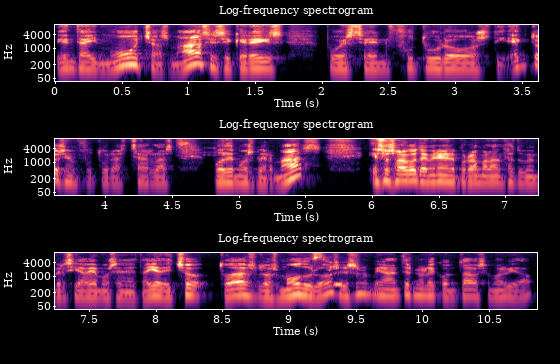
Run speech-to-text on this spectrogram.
Evidentemente hay muchas más y si queréis, pues en futuros directos, en futuras charlas, podemos ver más. Eso es algo también en el programa Lanza tu membresía vemos en detalle. De hecho, todos los módulos, eso mira, antes no lo he contado, se me ha olvidado,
